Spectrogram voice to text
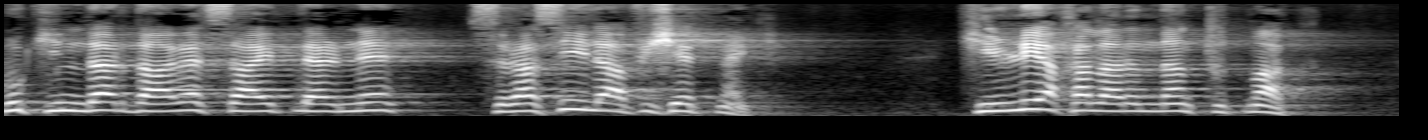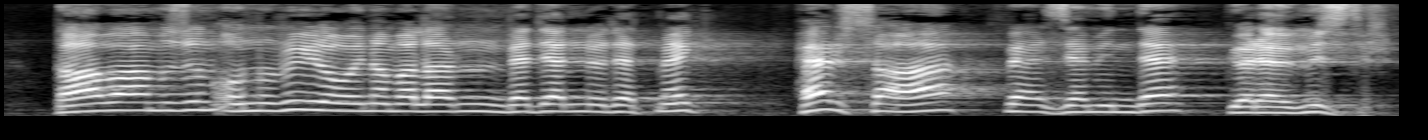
Bu kindar davet sahiplerini sırasıyla afiş etmek, kirli yakalarından tutmak, davamızın onuruyla oynamalarının bedelini ödetmek her saha ve zeminde görevimizdir.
